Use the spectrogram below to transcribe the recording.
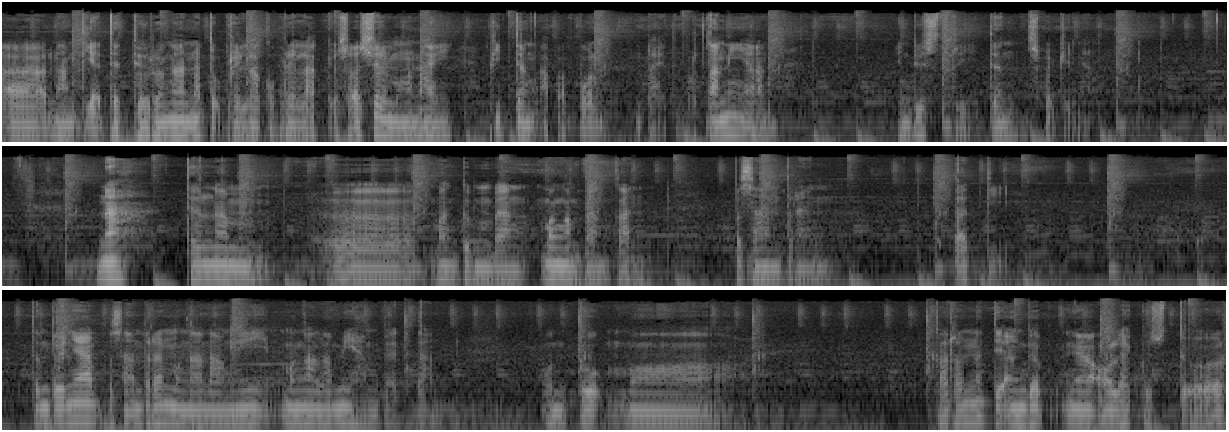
uh, nanti ada dorongan untuk perilaku-perilaku sosial mengenai bidang apa pun entah itu pertanian industri dan sebagainya nah dalam uh, mengembang mengembangkan pesantren tadi tentunya pesantren mengalami mengalami hambatan untuk me, karena dianggapnya oleh Gus Dur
